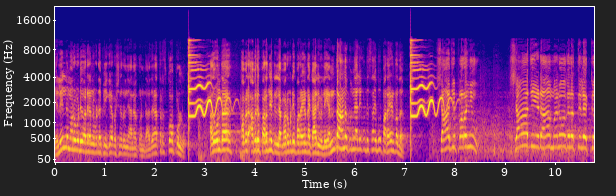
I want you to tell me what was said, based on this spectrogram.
ജലീലിന് മറുപടി പറയാൻ ഇവിടെ പി കെ ബഷീറും ഞാനൊക്കെ ഉണ്ട്. അതിന് അത്ര സ്കോപ്പുള്ളൂ. അതുകൊണ്ട് അവർ അവർ പറഞ്ഞിട്ടില്ല. മറുപടി പറയേണ്ട കാര്യമില്ല. എന്താണ് കുഞ്ഞാലിക്കുട്ടി സാഹിബ് പറയേണ്ടത്? ഷാജി പറഞ്ഞു ഷാജിയുടെ ആ മനോഗതത്തിലേക്ക്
